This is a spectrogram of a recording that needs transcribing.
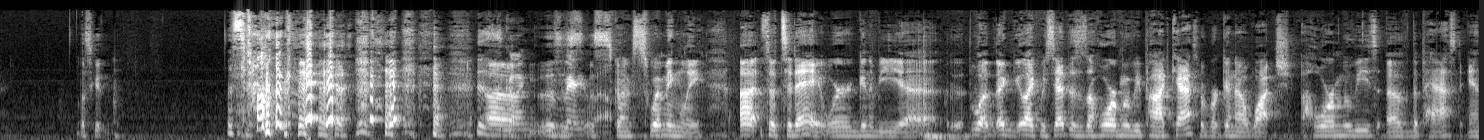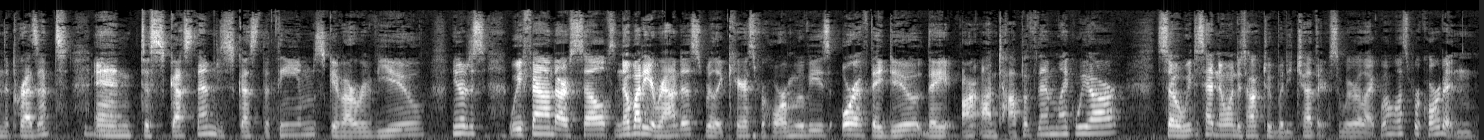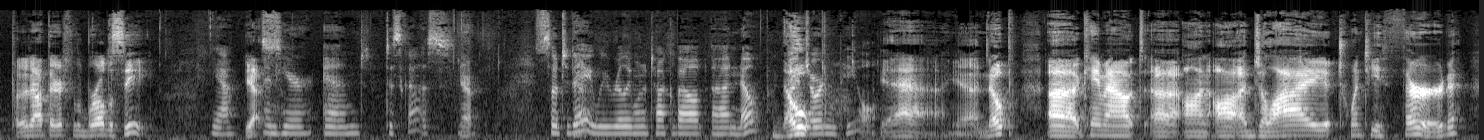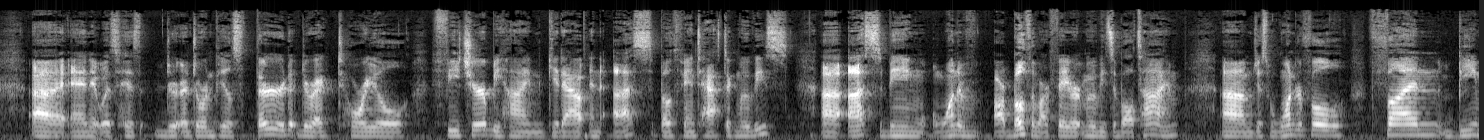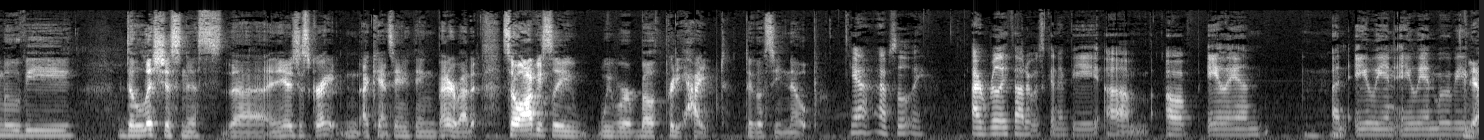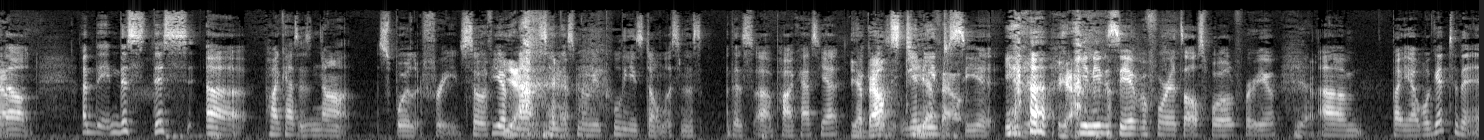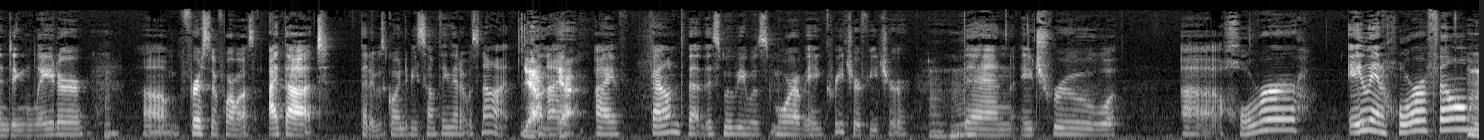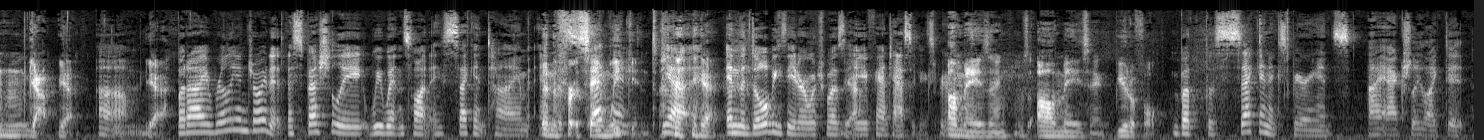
let's get. Let's talk. this is Uh, going this very is, well. This is going swimmingly. Uh, so today we're going to be, uh, well, like we said, this is a horror movie podcast where we're going to watch horror movies of the past and the present Mm-hmm. and discuss them, discuss the themes, give our review. You know, just we found ourselves. Nobody around us really cares for horror movies, or if they do, they aren't on top of them like we are. So we just had no one to talk to but each other. So we were like, well, let's record it and put it out there for the world to see. Yeah. Yes. And hear and discuss. Yeah. So today we really want to talk about uh, Nope, Nope. by Jordan Peele. Yeah, yeah. Nope. Uh, came out uh, on uh, July 23rd, uh, and it was his uh, Jordan Peele's third directorial feature behind Get Out and Us, both fantastic movies. Uh, Us being one of our both of our favorite movies of all time. Um, just wonderful, fun B movie deliciousness, uh, and it was just great. And I can't say anything better about it. So obviously, we were both pretty hyped to go see Nope. Yeah, absolutely. I really thought it was going to be um, a alien, an alien alien movie Yeah. without. I mean, this this uh, podcast is not spoiler free. So if you have Yeah. not seen this movie, please don't listen to this this uh, podcast yet. Yeah, bounce You TF need to see it. Yeah, Yeah, yeah. you need to see it before it's all spoiled for you. Yeah. Um, but yeah, we'll get to the ending later. Mm-hmm. Um, first and foremost, I thought that it was going to be something that it was not. Yeah, and I, yeah. I found that this movie was more of a creature feature Mm-hmm. than a true uh, horror, alien horror film. hmm Yeah, yeah, Um, yeah. but I really enjoyed it. Especially, we went and saw it a second time In the fir- same second- weekend. Yeah, Yeah. in the Dolby Theater, which was Yeah. a fantastic experience. Amazing. It was all amazing. Beautiful. But the second experience, I actually liked it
